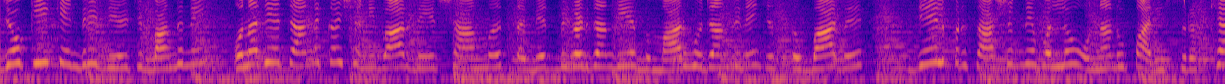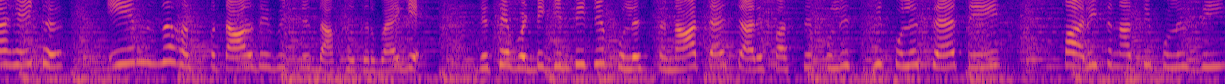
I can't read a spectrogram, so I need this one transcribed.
ਜੋ ਕਿ ਕੇਂਦਰੀ ਜੇਲ੍ਹ 'ਚ ਬੰਦ ਨੇ, ਉਹਨਾਂ ਦੀ ਅਚਾਨਕ ਸ਼ਨੀਵਾਰ ਦੇਰ ਸ਼ਾਮ ਤਬੀਅਤ ਵਿਗੜ ਜਾਂਦੀ ਹੈ, ਬਿਮਾਰ ਹੋ ਜਾਂਦੇ ਨੇ, ਜਿਸ ਤੋਂ ਬਾਅਦ ਜੇਲ੍ਹ ਪ੍ਰਸ਼ਾਸਨ ਦੇ ਵੱਲੋਂ ਉਹਨਾਂ ਨੂੰ ਭਾਰੀ ਸੁਰੱਖਿਆ ਹੇਠ ਏਮਜ਼ ਹਸਪਤਾਲ ਦੇ ਵਿੱਚ ਦਾਖਲ ਕਰਵਾਇਆ ਗਿਆ। ਜਿੱਥੇ ਵੱਡੀ ਗਿਣਤੀ 'ਚ ਪੁਲਿਸ ਤੈਨਾਤ ਹੈ, ਚਾਰੇ ਪਾਸੇ ਪੁਲਿਸ ਹੀ ਪੁਲਿਸ ਹੈ ਤੇ ਭਾਰੀ ਤੈਨਾਤੀ ਪੁਲਿਸ ਦੀ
